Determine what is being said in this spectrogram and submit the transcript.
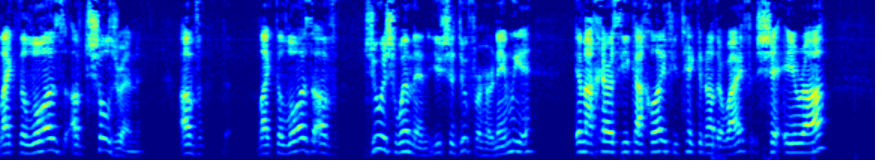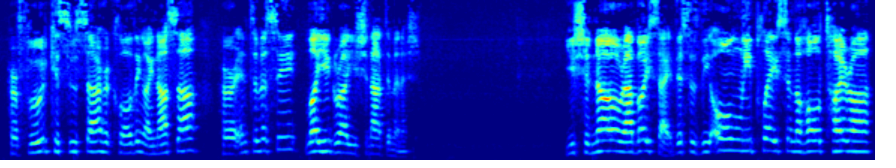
Like the laws of children, of, like the laws of Jewish women, you should do for her. Namely, if you take another wife, she'era, her food, kisusa, her clothing, oinasa, her intimacy, lo yigra, you should not diminish. You should know, Rabbi this is the only place in the whole Torah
